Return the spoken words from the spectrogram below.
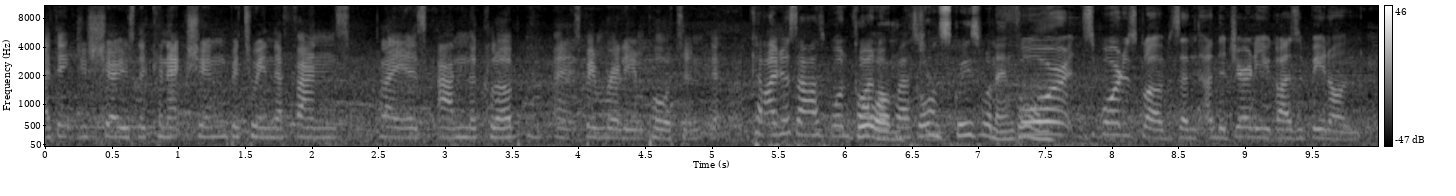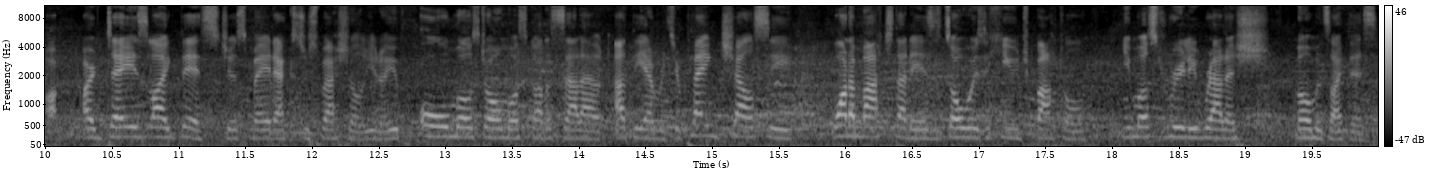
I think just shows the connection between the fans, players, and the club. And it's been really important. Can I just ask one Go final on, question? go on, squeeze one in. Go on. For supporters clubs and, and the journey you guys have been on, are, are days like this just made extra special? You know, you've almost, almost got a sellout at the Emirates. You're playing Chelsea. What a match that is. It's always a huge battle. You must really relish moments like this.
